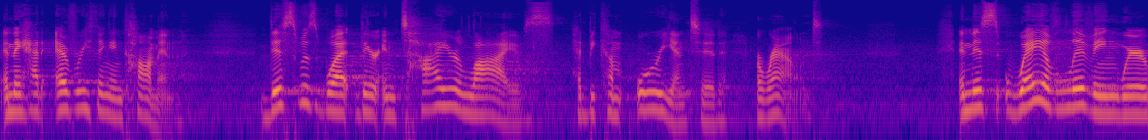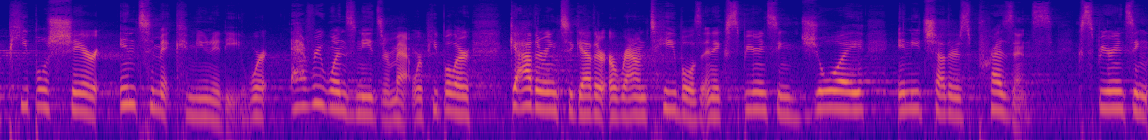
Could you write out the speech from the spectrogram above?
and they had everything in common. This was what their entire lives had become oriented around. And this way of living where people share intimate community, where everyone's needs are met, where people are gathering together around tables and experiencing joy in each other's presence, experiencing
